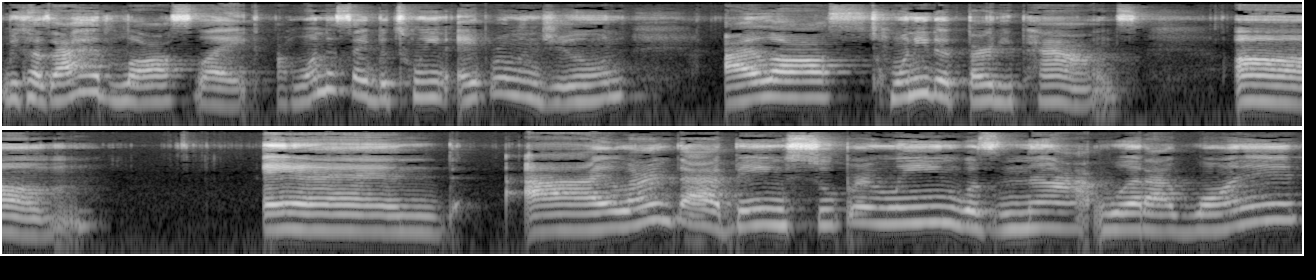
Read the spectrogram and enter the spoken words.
because I had lost like, I want to say between April and June, I lost 20 to 30 pounds. Um, and I learned that being super lean was not what I wanted,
